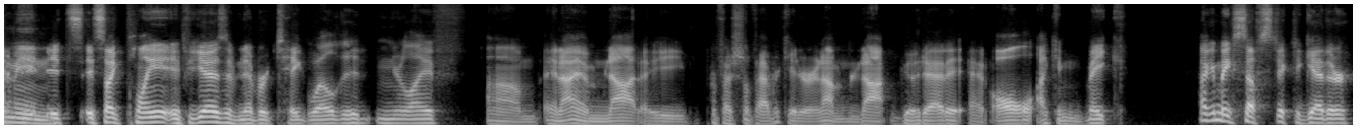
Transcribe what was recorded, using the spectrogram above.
yeah, mean, it's it's like playing. If you guys have never TIG welded in your life, um, and I am not a professional fabricator, and I'm not good at it at all. I can make, I can make stuff stick together.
